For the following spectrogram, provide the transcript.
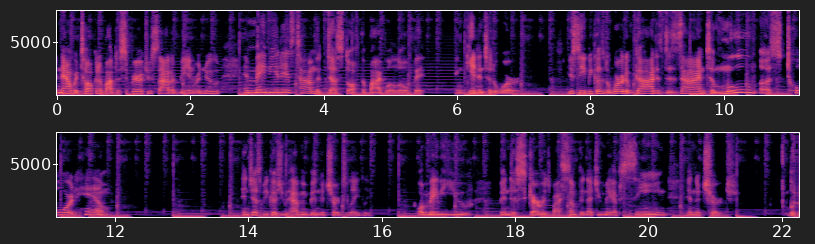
and now we're talking about the spiritual side of being renewed. And maybe it is time to dust off the Bible a little bit and get into the Word. You see, because the Word of God is designed to move us toward Him. And just because you haven't been to church lately, or maybe you've been discouraged by something that you may have seen in the church. But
